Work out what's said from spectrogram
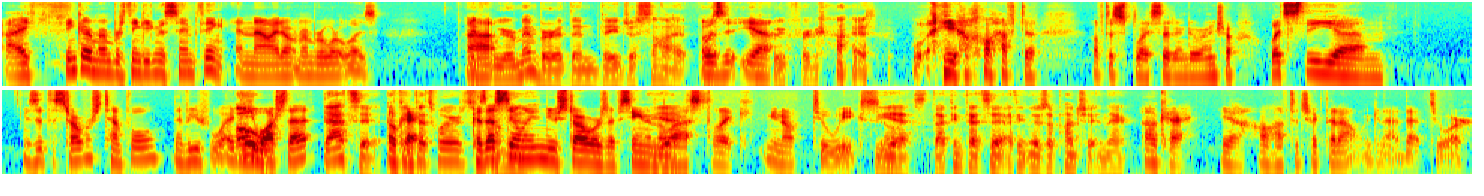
I think I remember thinking the same thing, and now I don't remember what it was. If Uh, we remember, then they just saw it. was it- yeah. We forgot. Well, yeah, I'll have to, I'll have to splice that into our intro. What's the um? Is it the Star Wars Temple? Have you did Oh, you watch that? That's it. I Okay, that's where it's Because that's the yeah. only new Star Wars I've seen in the Yes. last like you know two weeks. so- Yes, I think that's it. I think there's a punch it in there. Okay. Yeah, I'll have to check that out. We can add that to our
